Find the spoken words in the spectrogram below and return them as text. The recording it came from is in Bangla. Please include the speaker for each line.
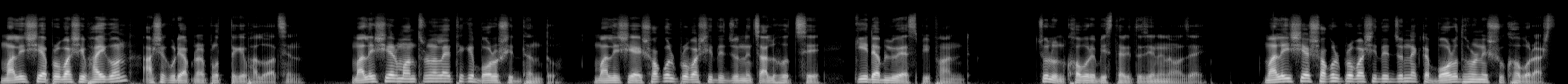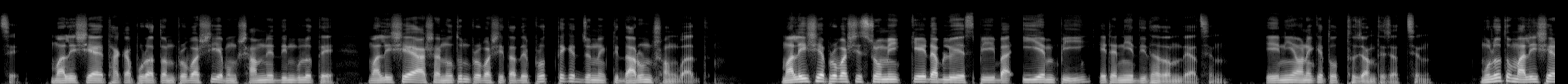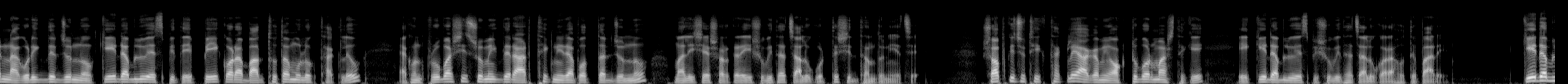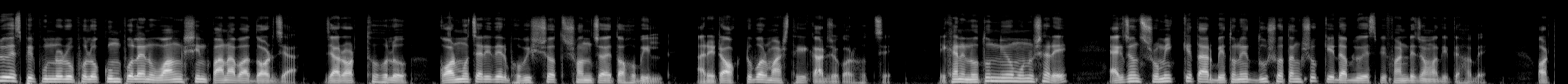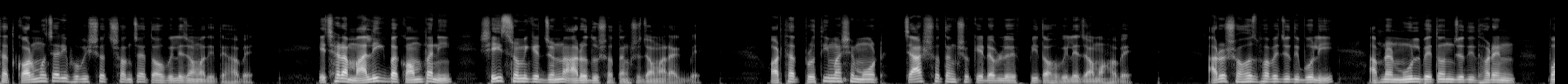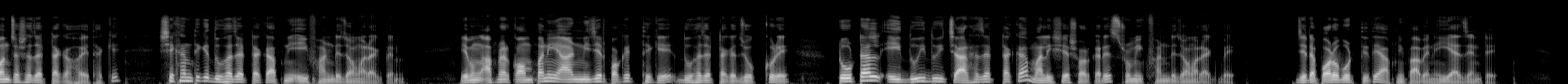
Speaker 1: মালয়েশিয়া প্রবাসী ভাইগণ, আশা করি আপনার প্রত্যেকে ভালো আছেন। মালয়েশিয়ার মন্ত্রণালয় থেকে বড় সিদ্ধান্ত, মালয়েশিয়ায় সকল প্রবাসীদের জন্য চালু হচ্ছে কেডাব্লিউএসপি ফান্ড। চলুন খবরে বিস্তারিত জেনে নেওয়া যায়। মালয়েশিয়ার সকল প্রবাসীদের জন্য একটা বড় ধরনের সুখবর আসছে। মালয়েশিয়ায় থাকা পুরাতন প্রবাসী এবং সামনের দিনগুলোতে মালয়েশিয়ায় আসা নতুন প্রবাসী তাদের প্রত্যেকের জন্য একটি দারুণ সংবাদ। মালয়েশিয়া প্রবাসী শ্রমিক, কেডাব্লিউএসপি বা ইএমপি এটা নিয়ে দ্বিধাদ্বন্দ্বে আছেন। এ নিয়ে অনেকে তথ্য জানতে চাচ্ছেন। মূলত মালয়েশিয়ার নাগরিকদের জন্য কেডাব্লিউএসপিতে পে করা বাধ্যতামূলক থাকলেও এখন প্রবাসী শ্রমিকদের আর্থিক নিরাপত্তার জন্য মালয়েশিয়া সরকার এই সুবিধা চালু করতে সিদ্ধান্ত নিয়েছে। সবকিছু ঠিক থাকলে আগামী অক্টোবর মাস থেকে এ কেডাব্লিউএসপি সুবিধা চালু করা হতে পারে। কেডাব্লিউএসপির পূর্ণরূপ হল কুম্পোল্যান ওয়াংশিন পানা বা দরজা, যার অর্থ হল কর্মচারীদের ভবিষ্যৎ সঞ্চয় তহবিল, আর এটা অক্টোবর মাস থেকে কার্যকর হচ্ছে। এখানে নতুন নিয়ম অনুসারে একজন শ্রমিককে তার বেতনের দু শতাংশ কেডাব্লিউএসপি ফান্ডে জমা দিতে হবে, অর্থাৎ কর্মচারী ভবিষ্যৎ সঞ্চয় তহবিলে জমা দিতে হবে। এছাড়া মালিক বা কোম্পানি সেই শ্রমিকের জন্য আরও দু শতাংশ জমা রাখবে, অর্থাৎ প্রতি মাসে মোট চার শতাংশ কেডাব্লিউএফপি তহবিলে জমা হবে। আরও সহজভাবে যদি বলি, আপনার মূল বেতন যদি ধরেন পঞ্চাশ হাজার টাকা হয়ে থাকে, সেখান থেকে দু হাজার টাকা আপনি এই ফান্ডে জমা রাখবেন এবং আপনার কোম্পানি আর নিজের পকেট থেকে দু হাজার টাকা যোগ করে টোটাল এই দুই দুই চার হাজার টাকা মালয়েশিয়া সরকারের শ্রমিক ফান্ডে জমা রাখবে, যেটা পরবর্তীতে আপনি পাবেন এই এজেন্টে।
